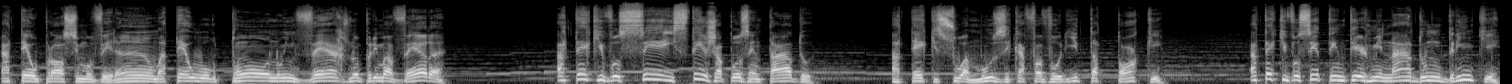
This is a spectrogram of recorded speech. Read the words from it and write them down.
Até o próximo verão, até o outono, inverno, primavera. Até que você esteja aposentado. Até que sua música favorita toque. Até que você tenha terminado um drink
